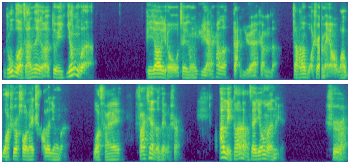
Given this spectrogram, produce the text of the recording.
如果咱这个对英文比较有这种语言上的感觉什么的。当然我是没有，我我是后来查了英文，我才发现的这个事儿。安里干啊，在英文里是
